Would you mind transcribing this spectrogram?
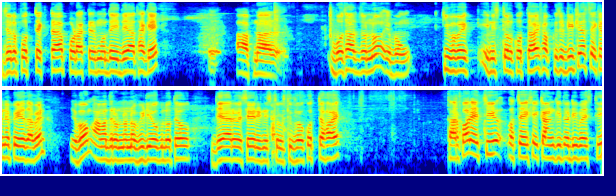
যেগুলো প্রত্যেকটা প্রোডাক্টের মধ্যেই দেয়া থাকে। আপনার বোঝার জন্য এবং কীভাবে ইনস্টল করতে হয় সব কিছু ডিটেলস এখানে পেয়ে যাবেন এবং আমাদের অন্যান্য ভিডিওগুলোতেও দেয়া রয়েছে ইনস্টল কীভাবে করতে হয়। তারপর এটি হচ্ছে সেই কাঙ্ক্ষিত ডিভাইসটি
